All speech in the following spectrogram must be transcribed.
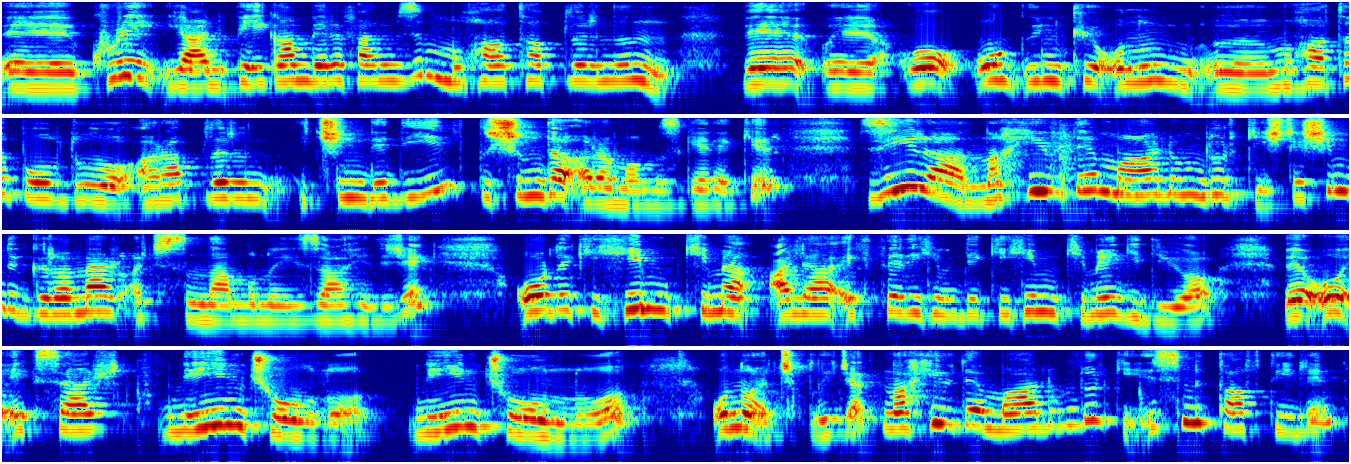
e, Kure yani Peygamber Efendimizin muhataplarının ve e, o o günkü onun e, muhatap olduğu Arapların içinde değil dışında aramamız gerekir. Zira nahivde malumdur ki işte şimdi gramer açısından bunu izah edecek. Oradaki him kime ala ekserihimdeki him kime gidiyor ve o ekser neyin çoğulu, neyin çoğunluğu onu açıklayacak. Nahivde malumdur ki ismi taftilin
